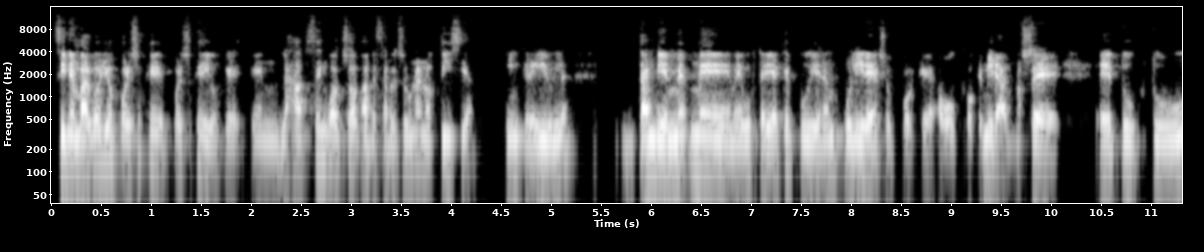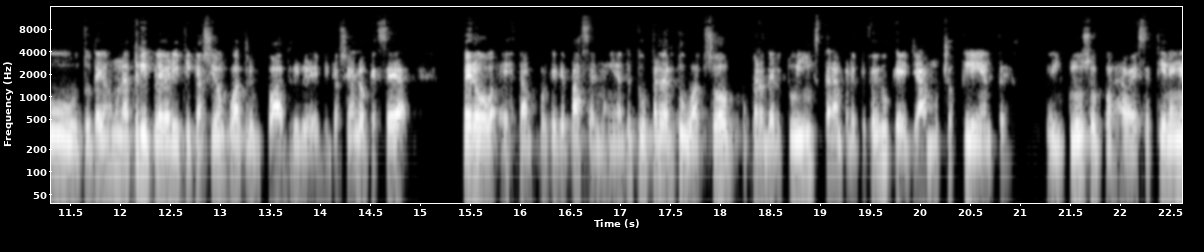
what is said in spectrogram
Sin embargo, yo por eso, que, por eso que digo que en las apps en WhatsApp, a pesar de ser una noticia increíble, también me, me, gustaría que pudieran pulir eso, porque, o, que mira, no sé, eh, tú, tú, tú, tengas una triple verificación, cuatro, cuatro verificación, lo que sea, pero está, porque ¿qué pasa? Imagínate tú perder tu WhatsApp, perder tu Instagram, perder tu Facebook, que ya muchos clientes incluso pues a veces tienen,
